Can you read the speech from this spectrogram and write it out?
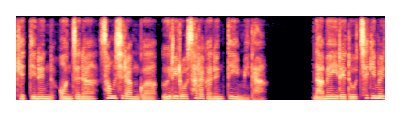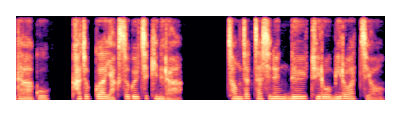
개띠는 언제나 성실함과 의리로 살아가는 띠입니다. 남의 일에도 책임을 다하고 가족과 약속을 지키느라 정작 자신은 늘 뒤로 미뤄왔지요.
